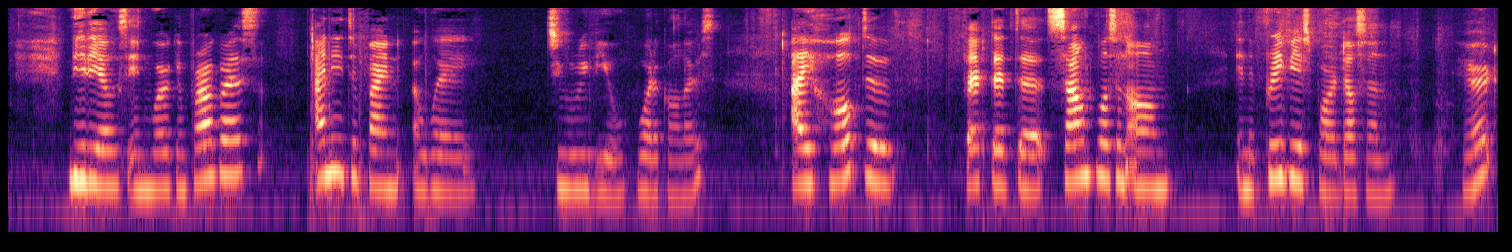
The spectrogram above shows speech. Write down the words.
videos in work in progress. I need to find a way to review watercolors. I hope the fact that the sound wasn't on in the previous part doesn't hurt.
